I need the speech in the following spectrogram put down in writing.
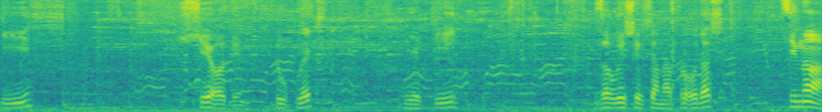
І ще один дуплекс, який залишився на продаж. Ціна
